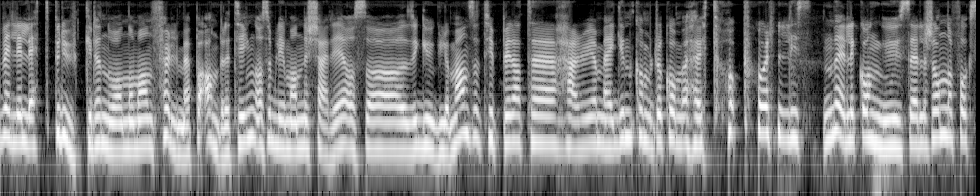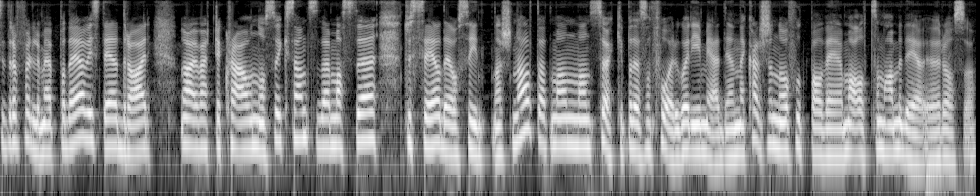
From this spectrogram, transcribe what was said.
veldig lett bruker det nå når man følger med på andre ting, og så blir man nysgjerrig, og så googler man. Så tipper at eh, Harry og Meghan kommer til å komme høyt opp på listen, eller kongehuset eller sånn, og folk sitter og følger med på det. Og hvis det drar Nå har jo vært The Crown også, ikke sant, så det er masse Du ser jo det også internasjonalt, at man, man søker på det som foregår i mediene. Kanskje nå fotball-VM og alt som har med det å gjøre også.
